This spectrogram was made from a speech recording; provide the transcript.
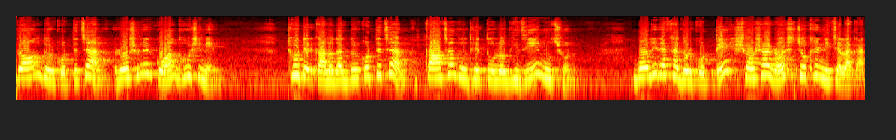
ব্রণ দূর করতে চান, রসুনের কোয়া ঘষে নিন। ঠোঁটের কালো দাগ দূর করতে চান, কাঁচা দুধে তুলো ভিজিয়ে মুছুন। বলি রেখা দূর করতে শশার রস চোখের নিচে লাগান।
